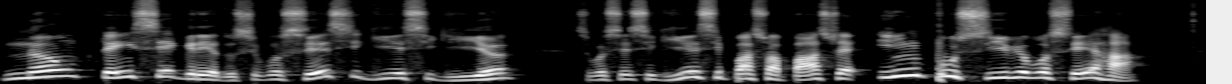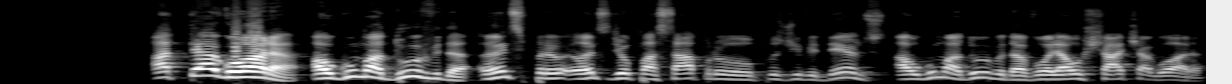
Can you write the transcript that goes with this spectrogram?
não tem segredo. Se você seguir esse guia, se você seguir esse passo a passo, é impossível você errar. Até agora, alguma dúvida? Antes, pra, antes de eu passar para os dividendos, alguma dúvida? Vou olhar o chat agora.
